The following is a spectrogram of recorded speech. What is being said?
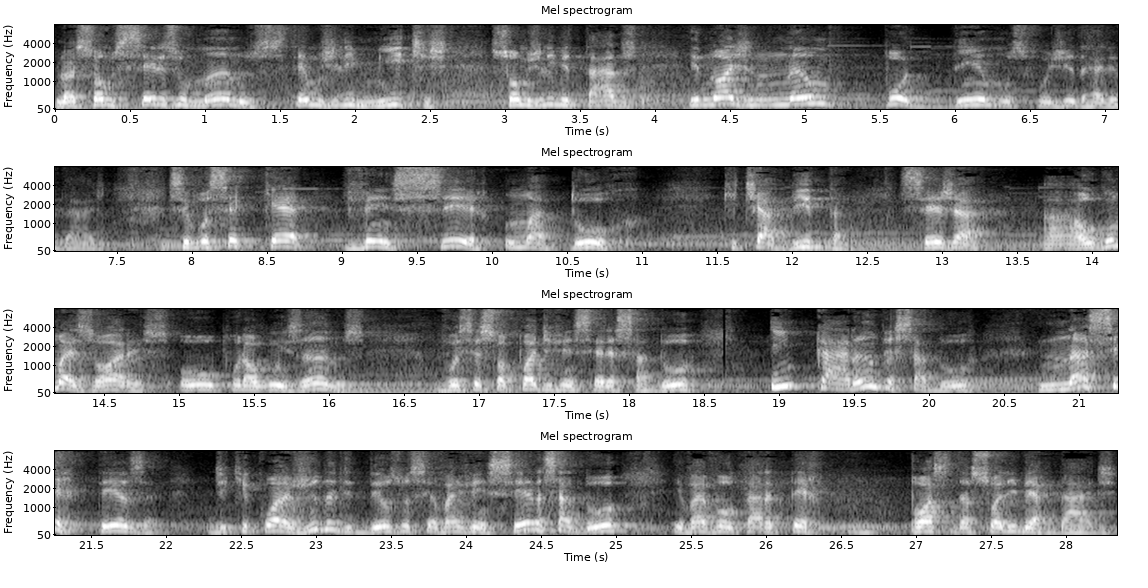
Nós somos seres humanos, temos limites, somos limitados e nós não podemos fugir da realidade. Se você quer vencer uma dor que te habita, seja há algumas horas ou por alguns anos, você só pode vencer essa dor encarando essa dor na certeza de que com a ajuda de Deus você vai vencer essa dor e vai voltar a ter posse da sua liberdade.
